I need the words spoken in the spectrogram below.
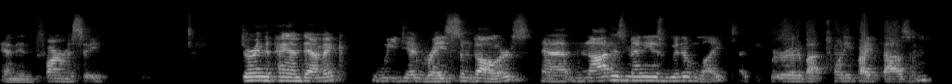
and in pharmacy. During the pandemic, we did raise some dollars, uh, not as many as we'd have liked. I think we were at about 25,000.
